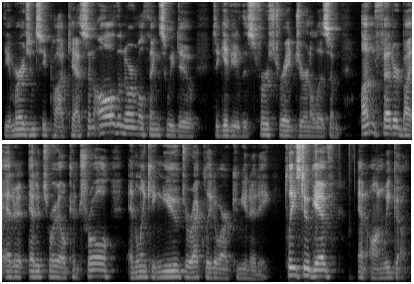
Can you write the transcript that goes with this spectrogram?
the emergency podcasts and all the normal things we do to give you this first rate journalism, unfettered by edit- editorial control and linking you directly to our community. Please do give, and on we go.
